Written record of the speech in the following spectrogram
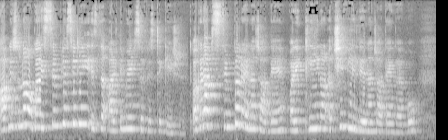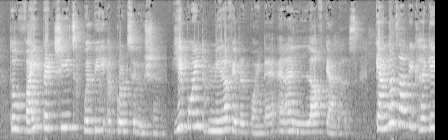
आपने सुना होगा simplicity is the ultimate sophistication तो अगर आप सिंपल रहना चाहते हैं और एक क्लीन और अच्छी फील देना चाहते हैं घर को तो white bedsheets will be a good solution ये पॉइंट मेरा फेवरेट पॉइंट है and I love candles candles आपके घर के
